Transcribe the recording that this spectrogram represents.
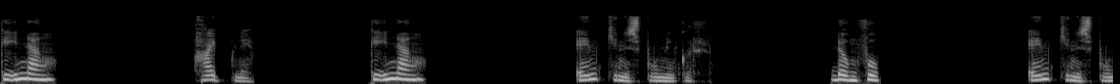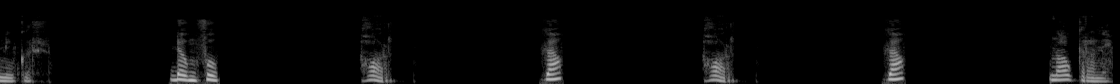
Kỹ năng. Hæfni. Kỹ năng. Einkennisbúningur. Đồng phục. Einkennisbúningur. Đồng phục. Horn. Góc. Horn. Góc. Nágranni.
